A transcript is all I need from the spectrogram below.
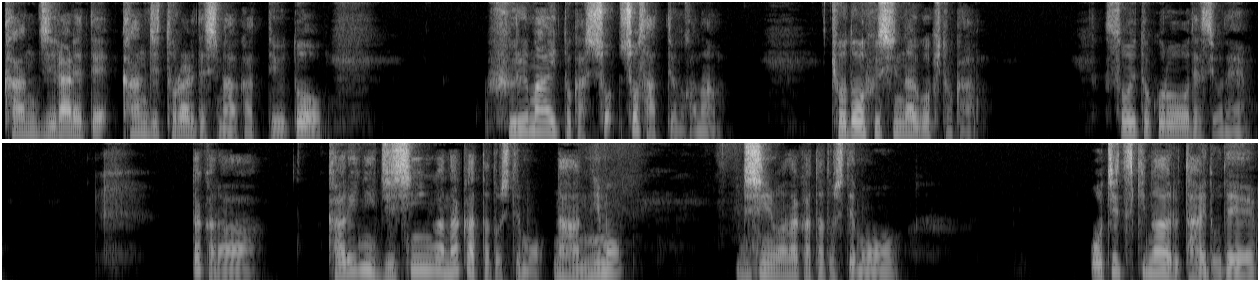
感じられて、感じ取られてしまうかっていうと、振る舞いとか所作っていうのかな。挙動不審な動きとか、そういうところですよね。だから、仮に自信がなかったとしても、何にも自信はなかったとしても、落ち着きのある態度で、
